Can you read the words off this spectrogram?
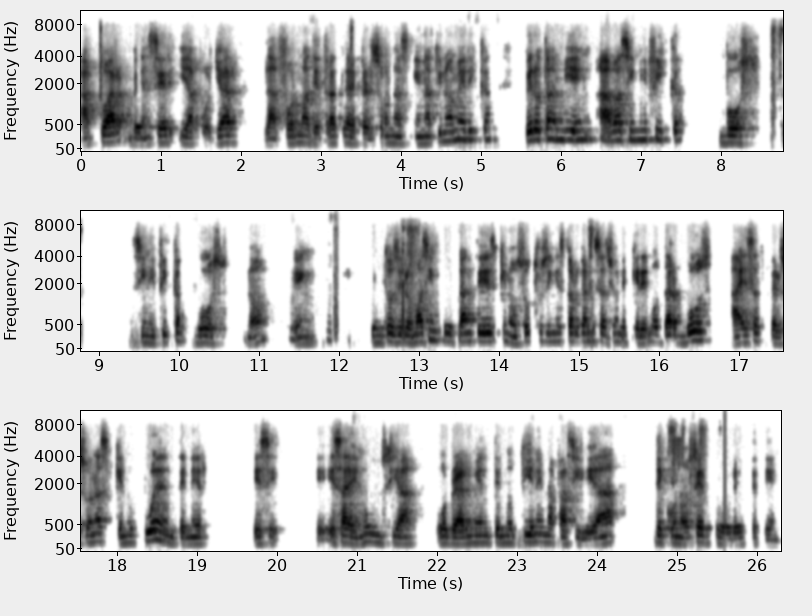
actuar, vencer y apoyar las formas de trata de personas en Latinoamérica pero también ABA significa voz, significa voz, ¿no? entonces, lo más importante es que nosotros en esta organización le queremos dar voz a esas personas que no pueden tener ese, esa denuncia o realmente no tienen la facilidad de conocer sobre este tema.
